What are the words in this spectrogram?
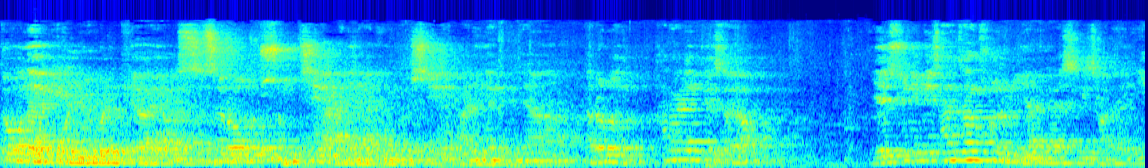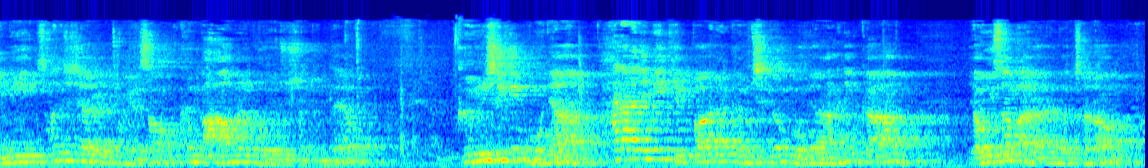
또내 권육을 피하여 스스로 숨지 아니하는 것이 아니겠느냐? 여러분 하나님께서요 예수님이 산상수를 이야기하시기 전에 이미 선지자를 통해서 그 마음을 보여주셨는데요. 금식이 뭐냐? 하나님이 기뻐하는 금식은 뭐냐 하니까 여기서 말하는 것처럼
